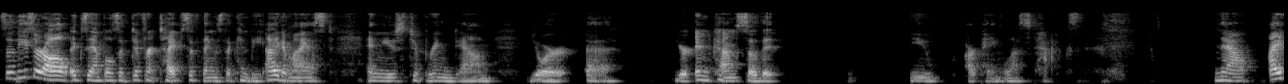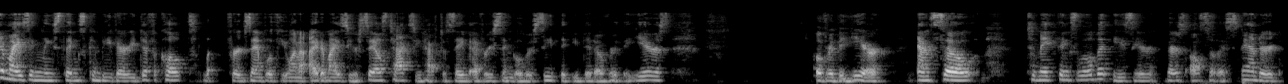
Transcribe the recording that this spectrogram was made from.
So these are all examples of different types of things that can be itemized and used to bring down your uh, your income so that you are paying less tax. Now, itemizing these things can be very difficult. For example, if you want to itemize your sales tax, you have to save every single receipt that you did over the years, over the year. And so to make things a little bit easier, there's also a standard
